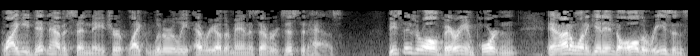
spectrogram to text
why he didn't have a sin nature like literally every other man that's ever existed has. These things are all very important, and I don't want to get into all the reasons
